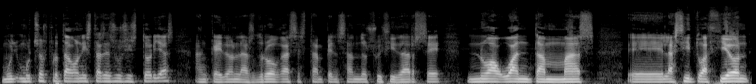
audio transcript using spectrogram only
muchos protagonistas de sus historias han caído en las drogas, están pensando en suicidarse, no aguantan más eh, la situación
